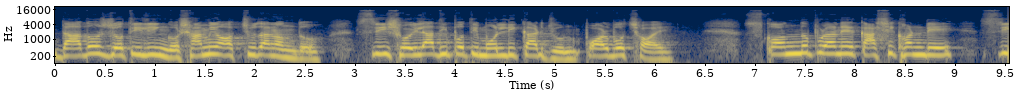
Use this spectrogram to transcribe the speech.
দ্বাদশ জ্যোতির্লিঙ্গ, স্বামী অচ্যুতানন্দ, শ্রী শৈলাধিপতি মল্লিকার্জুন, পর্ব ছয়। স্কন্দপুরাণের কাশীখণ্ডে শ্রী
